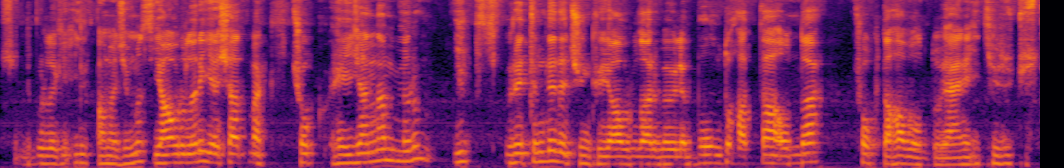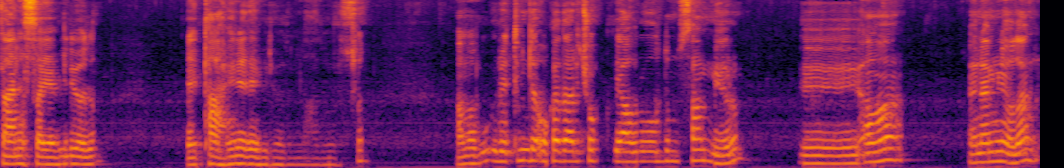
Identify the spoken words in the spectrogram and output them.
Şimdi buradaki ilk amacımız yavruları yaşatmak. Çok heyecanlanmıyorum. İlk üretimde de çünkü yavrular böyle boldu. Hatta onda çok daha boldu. Yani 200-300 tane sayabiliyordum. E, tahmin edebiliyordum daha doğrusu. Ama bu üretimde o kadar çok yavru olduğumu sanmıyorum. Ee, ama önemli olan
